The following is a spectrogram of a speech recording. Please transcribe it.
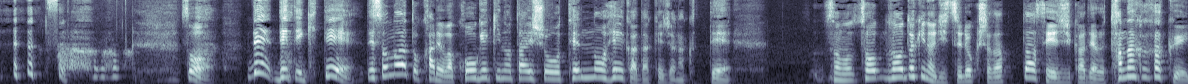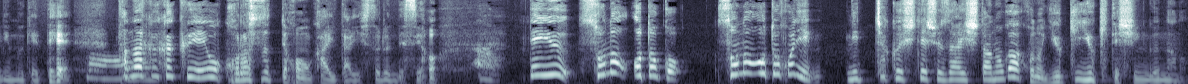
そう。そう。で、出てきて、で、その後彼は攻撃の対象を天皇陛下だけじゃなくて、その、その時の実力者だった政治家である田中角栄に向けて、田中角栄を殺すって本を書いたりするんですよ。っていう、その男、その男に密着して取材したのが、この雪雪って新軍なの。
